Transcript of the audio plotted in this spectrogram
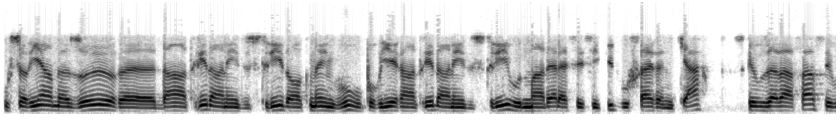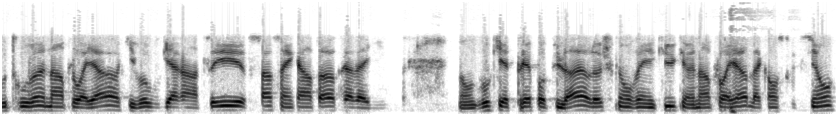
vous seriez en mesure euh, d'entrer dans l'industrie. Donc, même vous, vous pourriez rentrer dans l'industrie, vous demandez à la CCQ de vous faire une carte. Ce que vous avez à faire, c'est vous trouver un employeur qui va vous garantir 150 heures travaillées. Donc, vous qui êtes très populaire, là, je suis convaincu qu'un employeur de la construction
